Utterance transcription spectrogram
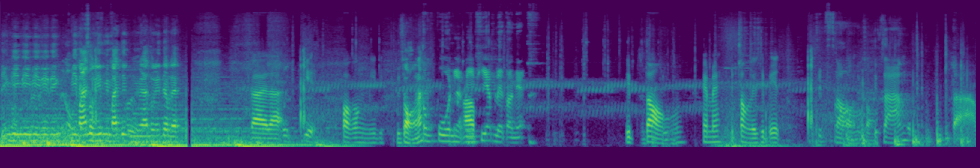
ทิ้งทิ้งทิ้งทิ้งทิ้งทิ้งมีไม้ตรงนี้มีไม้ตรงมีไม้ตรงนี้เต็มเลยได้ละเกียขอกล้องนี้ดิสิบสองนะตรงปูนอะครัมีบเพียบเลยตอนเนี้ย สิบสองใช่ไหมสิบสองหรือสิบเอ็ดสิบสสอองงสิบสามสาม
